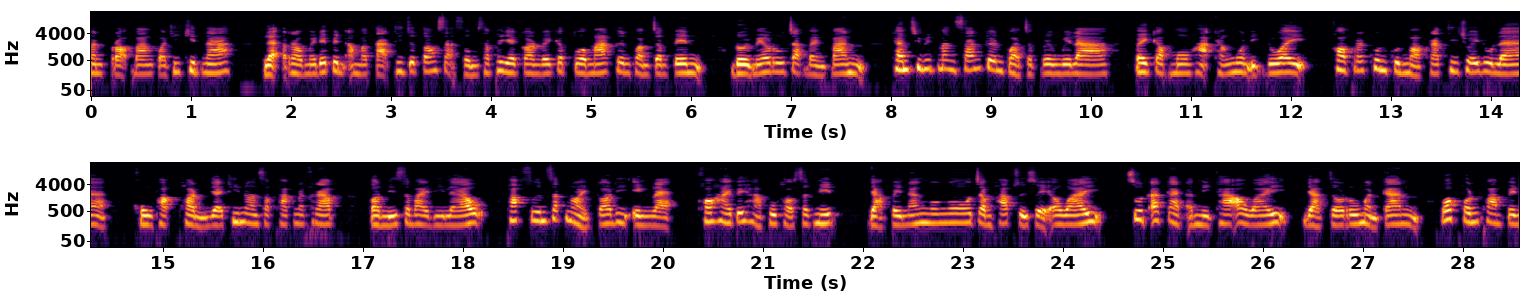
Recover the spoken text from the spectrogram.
มันเปราะบางกว่าที่คิดนะ และเราไม่ได้เป็นอมตะที่จะต้องสะสมทรัพยากรไว้กับตัวมากเกินความจำเป็น โดยไม่รู้จักแบ่งปัน แถมชีวิตมันสั้นเกินกว่าจะเปลืองเวลาไปกับโมหะทั้งมวลอีกด้วย ขอบพระคุณคุณหมอครับที่ช่วยดูแล คงพักผ่อนย้ายที่นอนสักพักนะครับ ตอนนี้สบายดีแล้ว พักฟื้นสักหน่อยก็ดีเองแหละ ขอหายไปหาภูเขาสักนิด อยากไปนั่งโง่ๆจำภาพสวยๆเอาไว้สูดอากาศอันมีค่าเอาไว้ อยากจะรู้เหมือนกัน ว่าพ้นความเป็น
